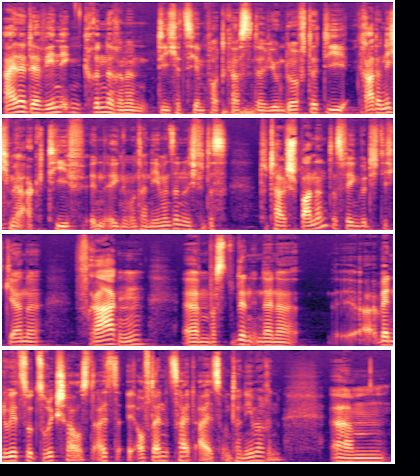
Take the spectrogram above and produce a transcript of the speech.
eine der wenigen Gründerinnen, die ich jetzt hier im Podcast interviewen durfte, die gerade nicht mehr aktiv in irgendeinem Unternehmen sind. Und ich finde das total spannend. Deswegen würde ich dich gerne fragen, ähm, was du denn in deiner wenn du jetzt so zurückschaust als, auf deine Zeit als Unternehmerin, ähm,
